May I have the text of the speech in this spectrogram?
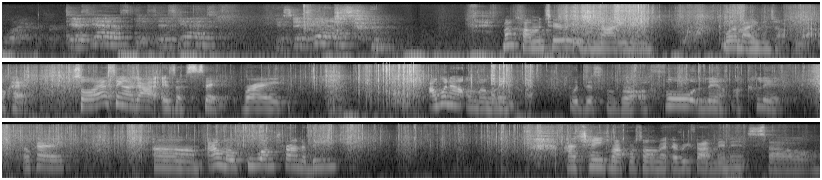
whatever dress. Yes, yes, yes, yes, yes. Yes, yes, yes. my commentary is not even, what am I even talking about? Okay, so last thing I got is a set, right? I went out on a limb with this one, girl. A full limb, a cliff, okay? Um, I don't know who I'm trying to be, I change my persona every five minutes, so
